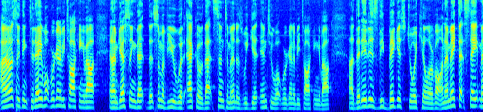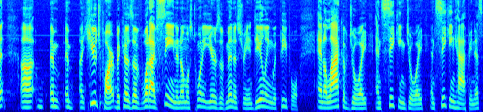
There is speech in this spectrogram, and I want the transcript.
I honestly think today what we're going to be talking about, and I'm guessing that, that some of you would echo that sentiment as we get into what we're going to be talking about, uh, that it is the biggest joy killer of all. And I make that statement uh, in, in a huge part because of what I've seen in almost 20 years of ministry and dealing with people and a lack of joy and seeking joy and seeking happiness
